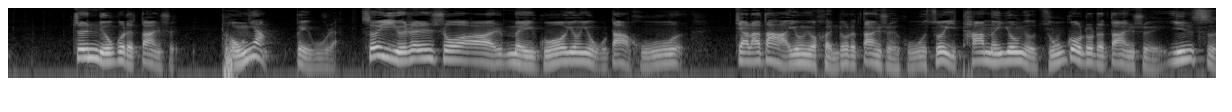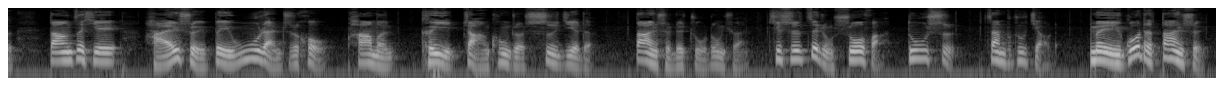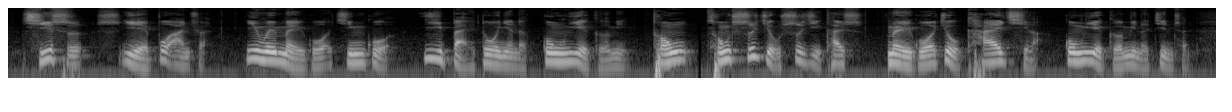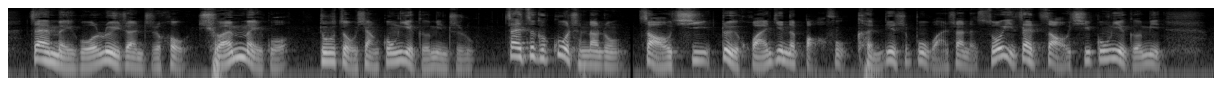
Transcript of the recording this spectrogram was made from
蒸馏过的淡水同样被污染。所以，有的人说啊，美国拥有五大湖，加拿大拥有很多的淡水湖，所以他们拥有足够多的淡水。因此，当这些海水被污染之后，他们可以掌控着世界的淡水的主动权。其实，这种说法都是。站不住脚的。美国的淡水其实是也不安全，因为美国经过一百多年的工业革命，从从十九世纪开始，美国就开启了工业革命的进程。在美国内战之后，全美国都走向工业革命之路。在这个过程当中，早期对环境的保护肯定是不完善的，所以在早期工业革命，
